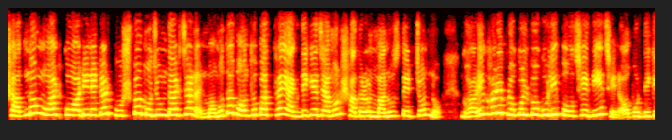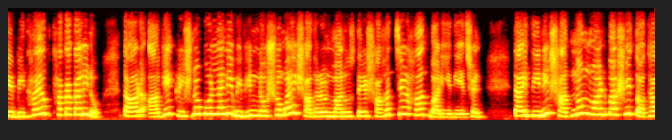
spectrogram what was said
সাত নং ওয়ার্ড কোঅর্ডিনেটর পুষ্পা মজুমদার জানান, মমতা বন্দ্যোপাধ্যায় একদিকে যেমন সাধারণ মানুষদের জন্য ঘরে ঘরে প্রকল্পগুলি পৌঁছে দিয়েছেন অপরদিকে বিধায়ক থাকাকালীনও। তার আগে কৃষ্ণ কল্যাণে বিভিন্ন সময়ে সাধারণ মানুষদের সাহায্যের হাত বাড়িয়ে দিয়েছেন। তাই তিনি সাত নং ওয়ার্ডবাসী তথা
